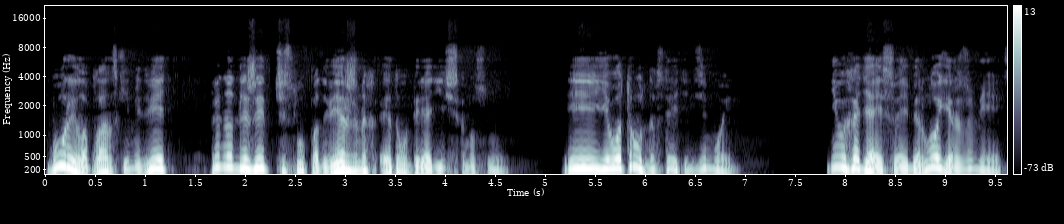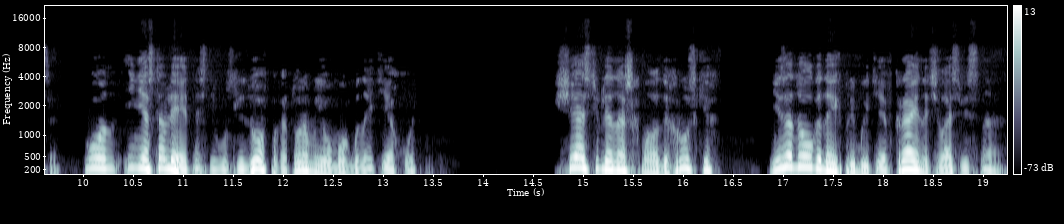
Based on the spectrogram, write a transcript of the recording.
бурый лапландский медведь принадлежит к числу подверженных этому периодическому сну, и его трудно встретить зимой. Не выходя из своей берлоги, разумеется, он и не оставляет на снегу следов, по которым его мог бы найти охотник. К счастью для наших молодых русских, незадолго до их прибытия в край началась весна.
